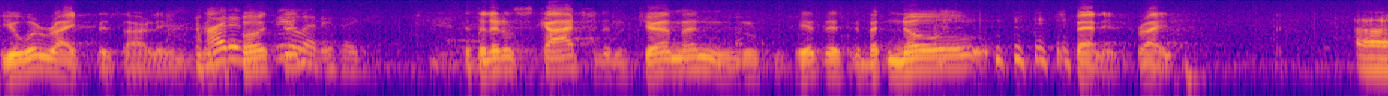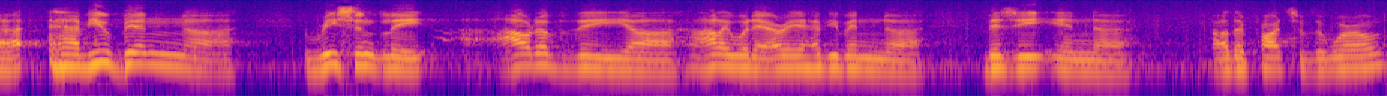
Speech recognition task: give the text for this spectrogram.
You were right, Miss Arlene. Miss I didn't Poston? feel anything. There's a little Scotch, a little German, a little but no Spanish, right. Uh, have you been uh, recently out of the uh, Hollywood area? Have you been uh, busy in uh, other parts of the world?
